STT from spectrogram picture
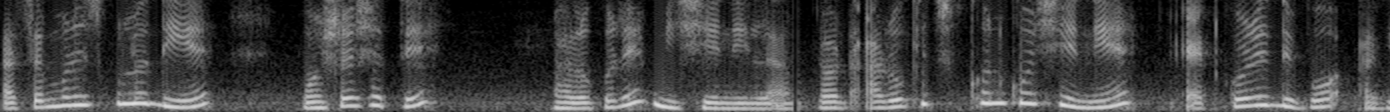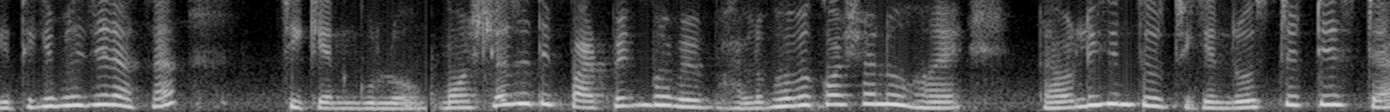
কাঁচামরিচগুলো দিয়ে মশলার সাথে ভালো করে মিশিয়ে নিলাম। কারণ আরও কিছুক্ষণ কষিয়ে নিয়ে অ্যাড করে দেব আগে থেকে ভেজে রাখা চিকেনগুলো মশলা যদি পারফেক্টভাবে ভালোভাবে কষানো হয় তাহলে কিন্তু চিকেন রোস্টের টেস্টটা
